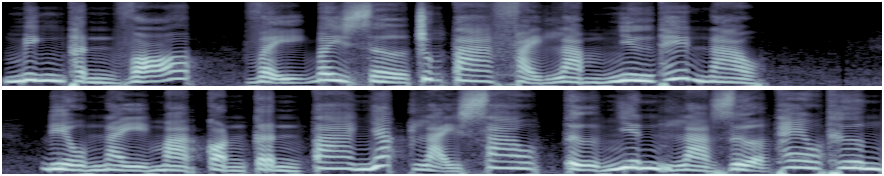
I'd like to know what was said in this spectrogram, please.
Minh thần võ, vậy bây giờ chúng ta phải làm như thế nào? Điều này mà còn cần ta nhắc lại sao tự nhiên là dựa theo thương.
